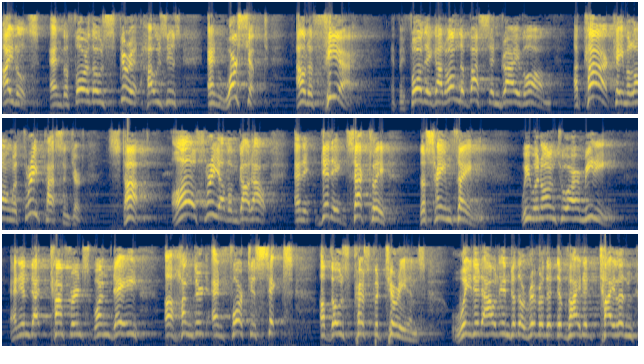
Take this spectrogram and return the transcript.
idols and before those spirit houses and worshiped out of fear. And before they got on the bus and drive on, a car came along with three passengers, stopped. All three of them got out and it did exactly the same thing. We went on to our meeting, and in that conference one day, 146 of those Presbyterians waded out into the river that divided Thailand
